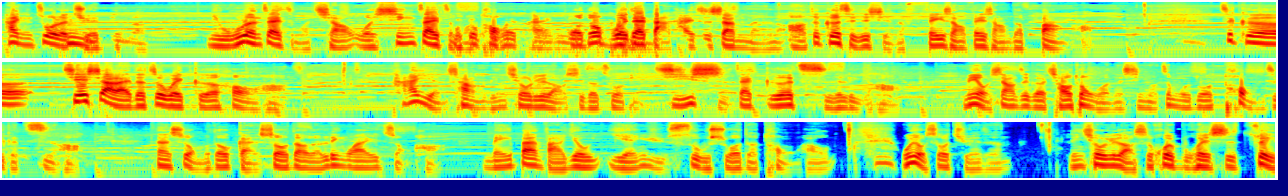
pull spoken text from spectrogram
他已经做了决定了，嗯、你无论再怎么敲，我心再怎么痛，我都不会，我都不会再打开这扇门了啊！这歌词就写的非常非常的棒哈。这个接下来的这位歌后哈。他演唱林秋离老师的作品，即使在歌词里哈，没有像这个敲痛我的心有这么多痛这个字哈，但是我们都感受到了另外一种哈，没办法用言语诉说的痛好。我有时候觉得林秋雨老师会不会是最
